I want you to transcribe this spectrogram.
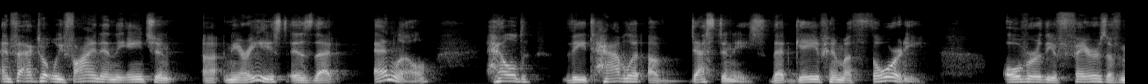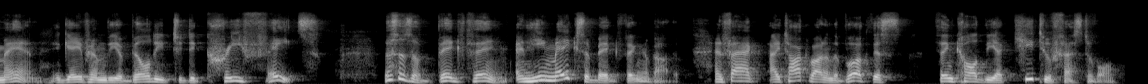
In fact, what we find in the ancient uh, Near East is that Enlil held the tablet of destinies that gave him authority over the affairs of man. It gave him the ability to decree fates. This is a big thing, and he makes a big thing about it. In fact, I talk about in the book this thing called the Akitu Festival.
